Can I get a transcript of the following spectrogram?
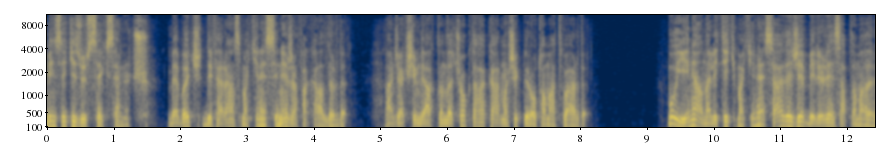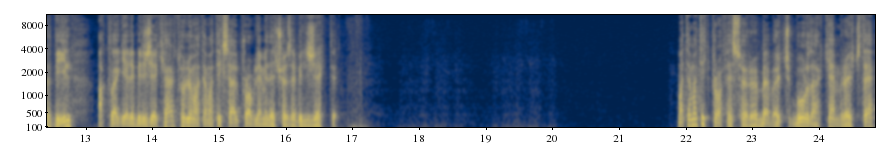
1883 Babbage diferans makinesini rafa kaldırdı. Ancak şimdi aklında çok daha karmaşık bir otomat vardı. Bu yeni analitik makine sadece belirli hesaplamaları değil, akla gelebilecek her türlü matematiksel problemi de çözebilecekti. Matematik profesörü Babbage burada Cambridge'de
